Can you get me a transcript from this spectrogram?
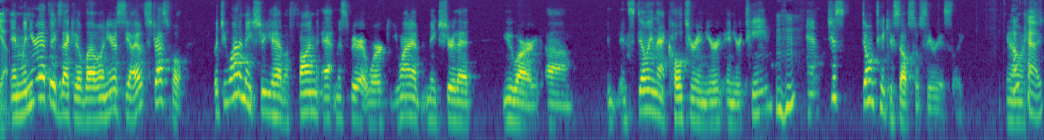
Yeah. And when you're at the executive level and you're a CIO, it's stressful, but you want to make sure you have a fun atmosphere at work. You want to make sure that you are um, instilling that culture in your in your team, hmm and just don't take yourself so seriously. You know. Okay.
